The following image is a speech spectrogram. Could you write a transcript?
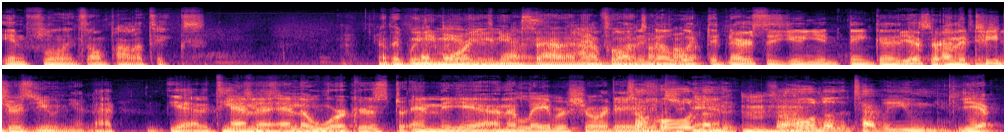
influence on politics. I think we need more unions to have an influence. I want to know what the nurses union think of. Yes, the and the teachers union. yeah, the teachers and the, and the workers and the yeah and the labor shortage. It's a whole and, nother, it's a mhm. whole nother type of union. Yep.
